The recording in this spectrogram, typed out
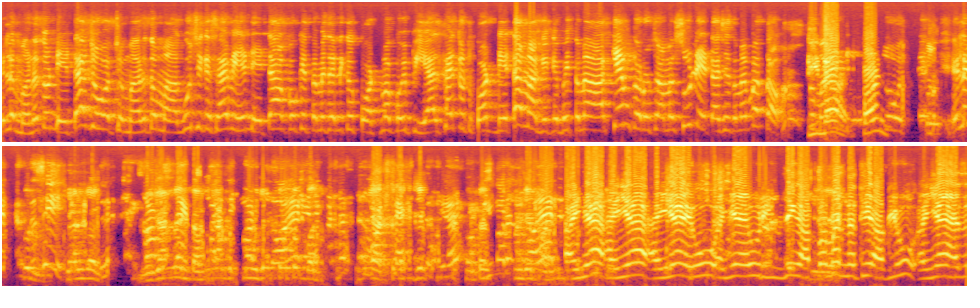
એટલે મને તો ડેટા જોવો છે. મારે તો માગું છે કે સાહેબ એ ડેટા આપો કે તમે જાણે કે કોર્ટમાં કોઈ પીઆર થાય તો કોર્ટ ડેટા માંગે કે ભાઈ તમે આ કેમ કરો છો? આમાં શું ડેટા છે? તમે બતાવો. એટલે see, વિજ્ઞાનબેન, વિજ્ઞાનબેન, તમારા મુજબ તો બધું- અહીંયા અહીંયા અહીંયા એવું અહીંયા એવું રીઝનિંગ આપવામાં જ નથી આવ્યું. અહીંયા એઝ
